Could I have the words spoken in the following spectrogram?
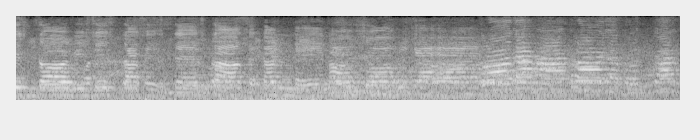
ఇష్టో విశిష్ట శిష్టేష్ట సెకండేన శోభికः క్రోధః క్రోధకృత్కర్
